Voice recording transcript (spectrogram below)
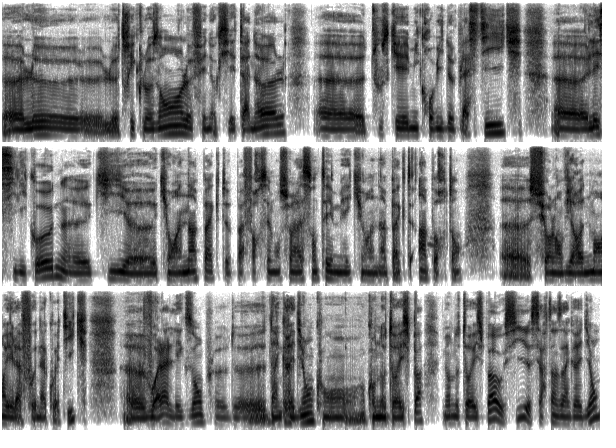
le, le triclosan, le phénoxyéthanol, tout ce qui est microbilles de plastique, les silicones euh, qui, euh, qui ont un impact, pas forcément sur la santé, mais qui ont un impact important euh, sur l'environnement et la faune aquatique. voilà l'exemple d'ingrédients qu'on n'autorise pas. Mais on n'autorise pas aussi certains ingrédients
